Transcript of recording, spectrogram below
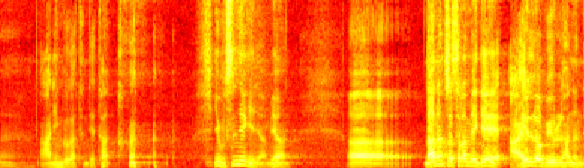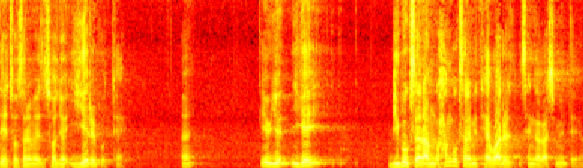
에, 아닌 것 같은데 다? 이게 무슨 얘기냐면 어, 나는 저 사람에게 I love you를 하는데 저 사람에서 전혀 이해를 못해. 에? 이게- 이게 미국 사람과 한국 사람이 대화를 생각하시면 돼요.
